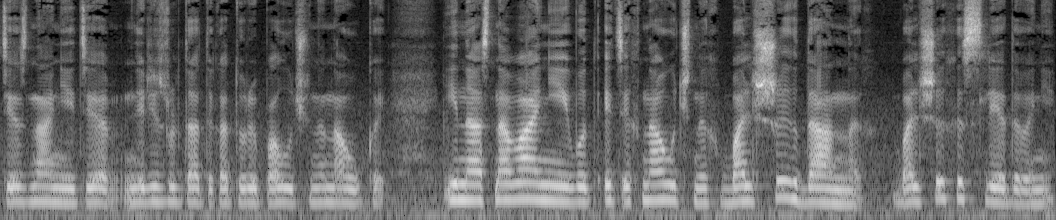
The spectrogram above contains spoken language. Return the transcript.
те знания, те результаты, которые получены наукой. И на основании вот этих научных больших данных, больших исследований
